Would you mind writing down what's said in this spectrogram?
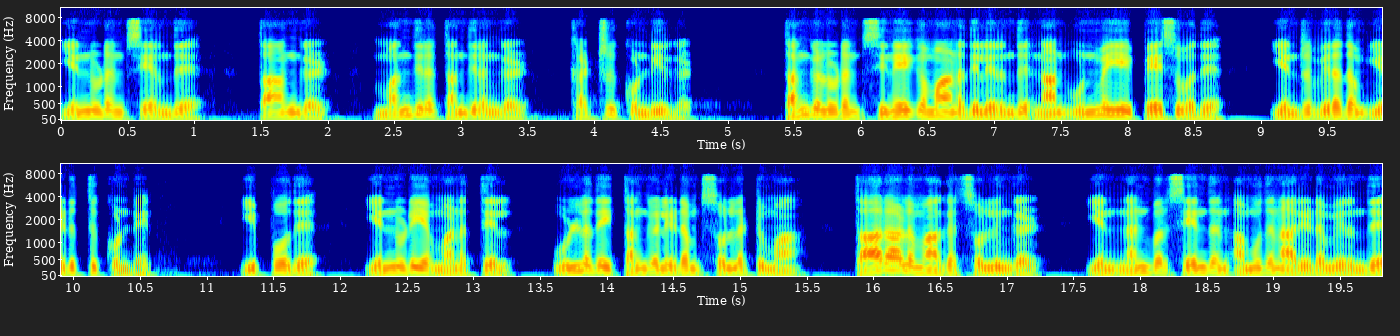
என்னுடன் சேர்ந்து தாங்கள் மந்திர தந்திரங்கள் கற்றுக்கொண்டீர்கள். தங்களுடன் சிநேகமானதிலிருந்து நான் உண்மையை பேசுவது என்று விரதம் எடுத்துக்கொண்டேன். இப்போது என்னுடைய மனத்தில் உள்ளதை தங்களிடம் சொல்லட்டுமா? தாராளமாக சொல்லுங்கள். என் நண்பர் சேந்தன் அமுதனாரிடமிருந்து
